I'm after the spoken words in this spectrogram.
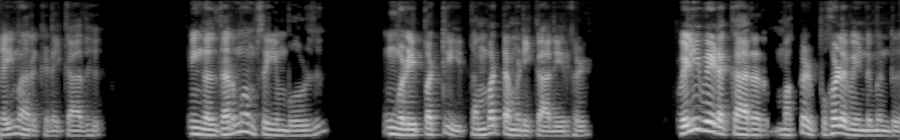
கைமாறு கிடைக்காது. நீங்கள் தர்மம் செய்யும்போது உங்களை பற்றி தம்பட்டமடிக்காதீர்கள். வெளிவேடக்காரர் மக்கள் புகழ வேண்டுமென்று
